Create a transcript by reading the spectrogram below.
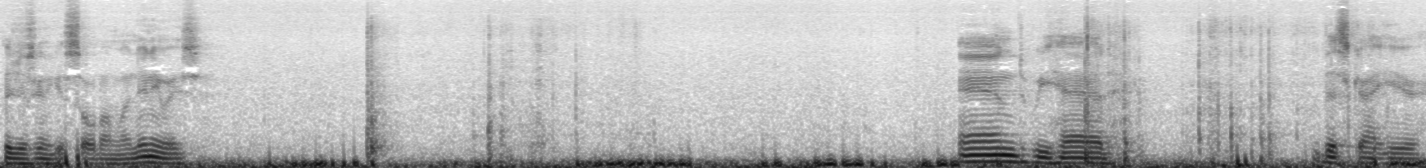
they're just gonna get sold online anyways. And we had this guy here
